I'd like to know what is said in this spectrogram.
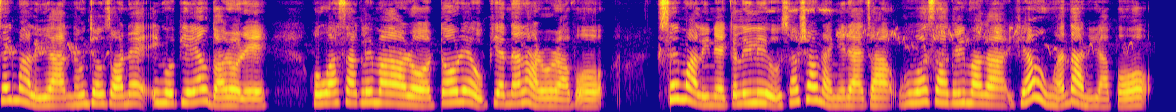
စိတ်မလေးကလုံခြုံစွာနဲ့အင်ကိုပြန်ရောက်သွားတော့တယ်။ဟိုဝါစာကလေးမကတော့တောထဲကိုပြန်တန်းလာတော့တာပေါ့။စိတ်မလေးနဲ့ကလေးလေးကိုဆောက်ရှောက်နိုင်ခဲ့တာကြောင့်ဟိုဝါစာကလေးမကရအောင်ဝမ်းသာနေတာပေါ့။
